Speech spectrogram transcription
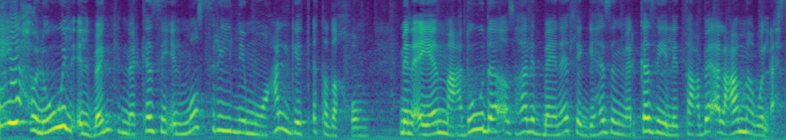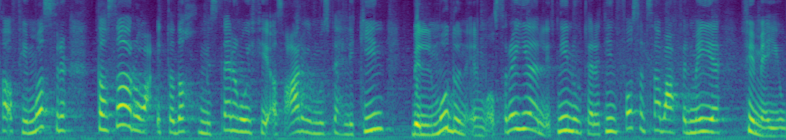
هي حلول البنك المركزي المصري لمعالجة التضخم؟ من أيام معدودة أظهرت بيانات للجهاز المركزي للتعبئة العامة والإحصاء في مصر تسارع التضخم السنوي في أسعار المستهلكين بالمدن المصرية ل 32.7% في مايو،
